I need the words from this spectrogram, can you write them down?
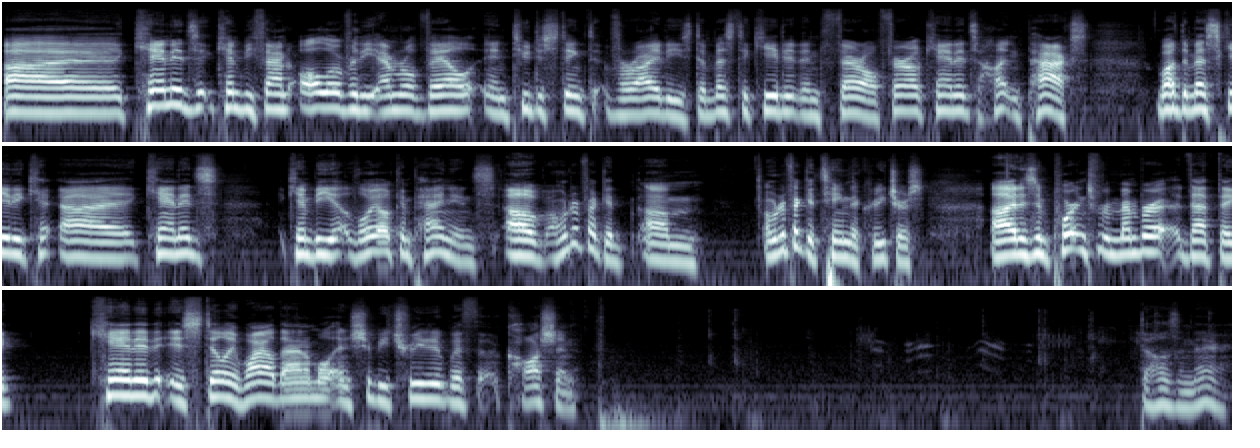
Uh, canids can be found all over the Emerald Vale in two distinct varieties, domesticated and feral. Feral canids hunt in packs, while domesticated uh, canids can be loyal companions. Oh, I wonder if I could. Um, I wonder if I could tame the creatures. Uh, it is important to remember that the Canid is still a wild animal and should be treated with caution. The hell's in there?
